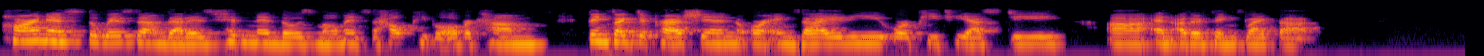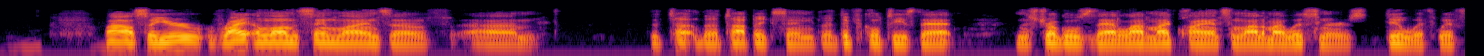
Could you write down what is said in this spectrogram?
harness the wisdom that is hidden in those moments to help people overcome things like depression or anxiety or PTSD uh, and other things like that. Wow, so you're right along the same lines of um, the the topics and the difficulties that and the struggles that a lot of my clients and a lot of my listeners deal with with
